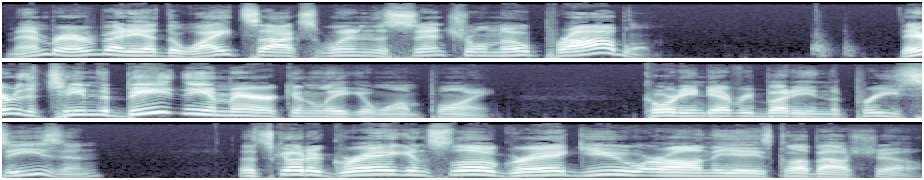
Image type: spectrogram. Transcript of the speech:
Remember, everybody had the White Sox winning the Central no problem. They were the team that beat in the American League at one point, according to everybody in the preseason. Let's go to Greg and Slow. Greg, you are on the A's Clubhouse Show.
